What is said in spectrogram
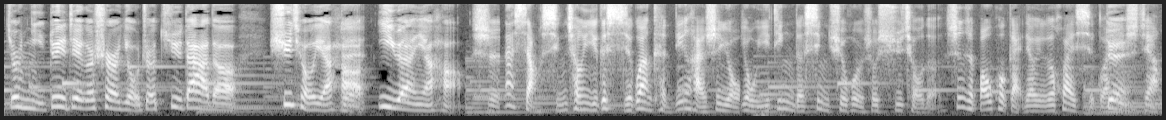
就是你对这个事儿有着巨大的需求也好，意愿也好。是。那想形成一个习惯，肯定还是有有一定的兴趣或者说需求的，甚至包括改掉一个坏习惯对也是这样。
